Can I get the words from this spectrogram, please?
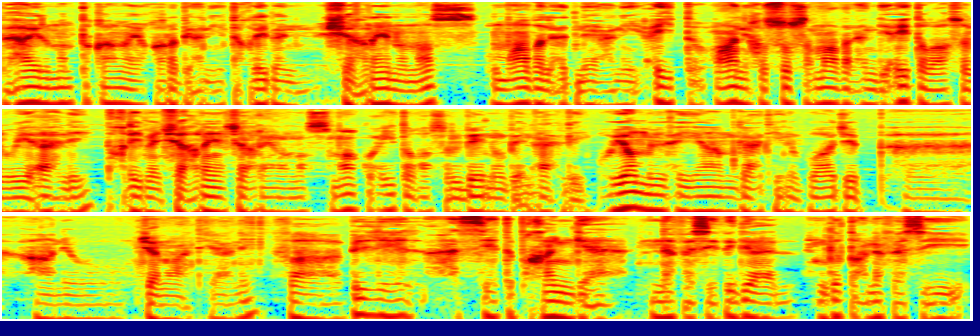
بهاي المنطقة ما يقارب يعني تقريبا شهرين ونص وما ظل عندنا يعني أي وأنا خصوصا ما ظل عندي أي تواصل ويا أهلي. تقريبا شهرين شهرين ونص ماكو أي تواصل بيني وبين أهلي. ويوم من الأيام قاعدين بواجب آه أنا وجماعتي يعني. فبالليل حسيت بخنقة. نفسي ثقل انقطع نفسي.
